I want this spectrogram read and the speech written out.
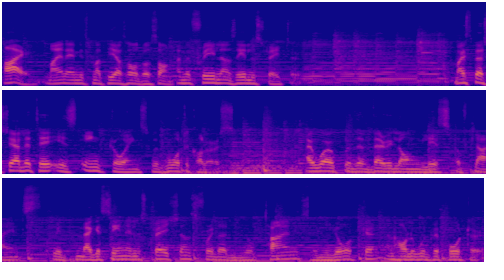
Hi, my name is Mattias Adolfsson. I'm a freelance illustrator. My specialty is ink drawings with watercolors. I work with a very long list of clients with magazine illustrations for the New York Times, the New Yorker and Hollywood Reporter.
